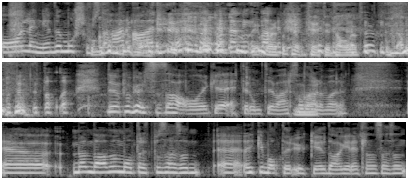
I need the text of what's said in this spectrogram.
og lenge det morsomste her er Var det på 30-tallet, vet du? Ja, på 30-tallet. Du, På Bjølse så har man ikke ett rom til hver. Sånn er det bare. Eh, men da noen måter etterpå så er det sånn eh, Ikke måter, uker, dager, et eller annet. Så er det sånn,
